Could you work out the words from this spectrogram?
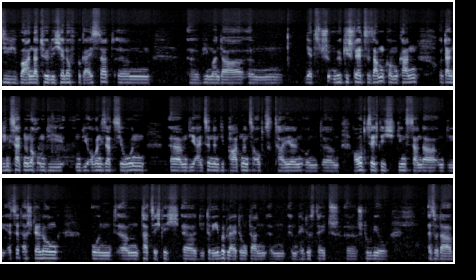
die waren natürlich hellauf begeistert, ähm, äh, wie man da ähm, jetzt möglichst schnell zusammenkommen kann. Und dann ging es halt nur noch um die, um die Organisation ähm, die einzelnen Departments aufzuteilen. Und ähm, hauptsächlich ging es dann da um die Asset-Erstellung und ähm, tatsächlich äh, die Drehbegleitung dann im, im Helio Stage äh, Studio. Also da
